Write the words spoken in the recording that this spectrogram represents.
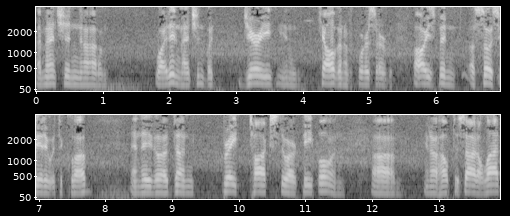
I mentioned, um, well, I didn't mention, but Jerry and Calvin, of course, are always been associated with the club, and they've uh, done great talks to our people and um, you know helped us out a lot.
